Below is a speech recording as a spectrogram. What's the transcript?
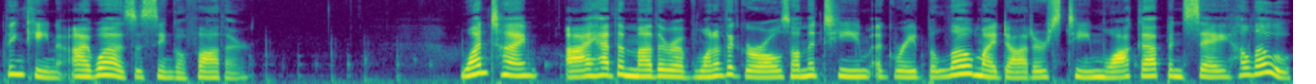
thinking I was a single father. One time, I had the mother of one of the girls on the team a grade below my daughter's team walk up and say, Hello,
